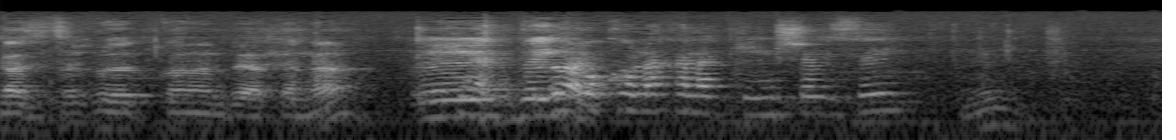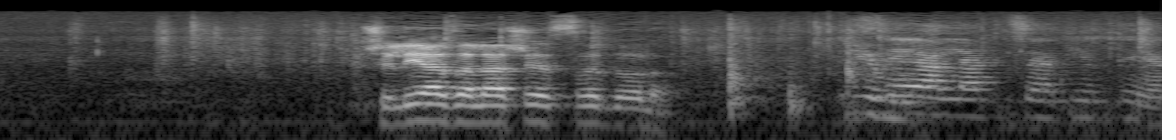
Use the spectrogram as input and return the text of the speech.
לא, זה צריך להיות כל הזמן בהתקנה? כן, אה, ואיפה כל החלקים של זה? שלי אז עלה 16 דולר. זה עלה קצת יותר.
